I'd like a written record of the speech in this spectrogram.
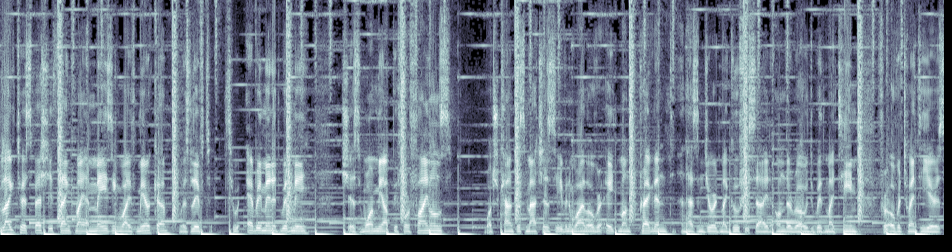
Would like to especially thank my amazing wife Mirka, who has lived through every minute with me. She has warmed me up before finals, watched countless matches even while over 8 months pregnant, and has endured my goofy side on the road with my team for over 20 years.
